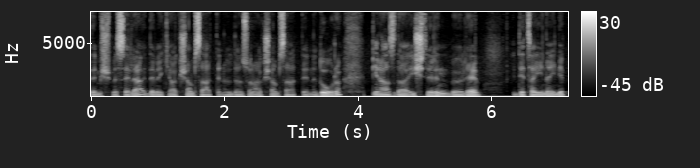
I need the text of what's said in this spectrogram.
demiş mesela. Demek ki akşam saatlerine, öğleden sonra akşam saatlerine doğru biraz daha işlerin böyle detayına inip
